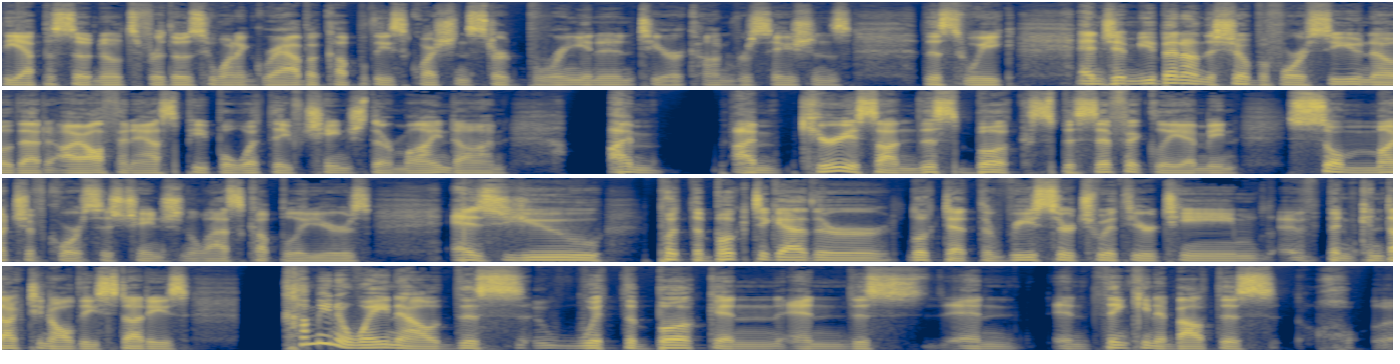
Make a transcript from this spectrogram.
the episode notes for those who want to grab a couple of these questions, start bringing it into your conversations this week. And Jim, you've been on the show before, so you know that I often ask people what they've changed their mind on. I'm I'm curious on this book specifically. I mean, so much, of course, has changed in the last couple of years. As you put the book together, looked at the research with your team, have been conducting all these studies. Coming away now, this with the book and and this and and thinking about this uh,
